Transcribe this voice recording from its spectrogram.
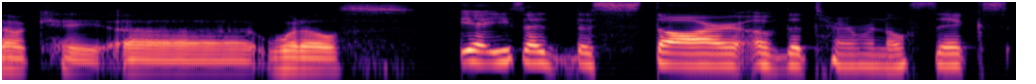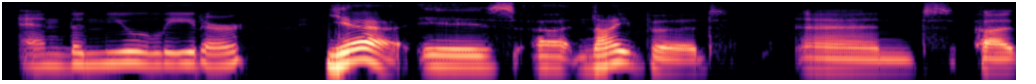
okay. Uh, what else? Yeah, you said the star of the Terminal Six and the new leader. Yeah, is uh, Nightbird and uh,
